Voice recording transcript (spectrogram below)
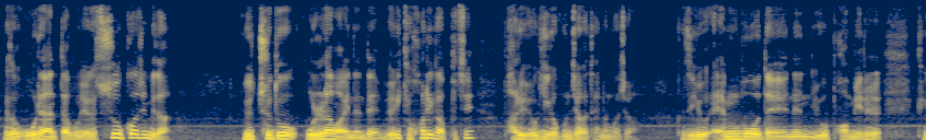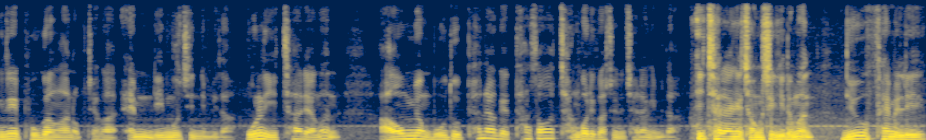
그래서 오래 앉다 보면 여기 쑥 꺼집니다. 요추도 올라와 있는데 왜 이렇게 허리가 아프지? 바로 여기가 문제가 되는 거죠. 그래서 이 M보다는 이 범위를 굉장히 보강한 업체가 M 리무진입니다. 오늘 이 차량은 9명 모두 편하게 타서 장거리 갈 수 있는 차량입니다. 이 차량의 정식 이름은 뉴 패밀리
